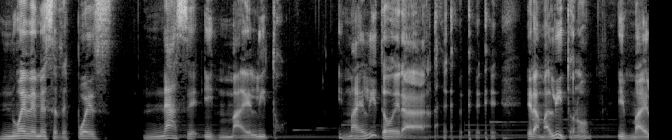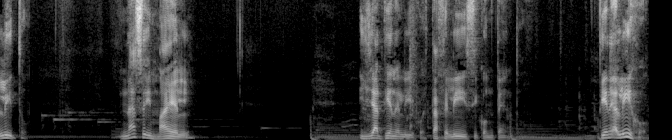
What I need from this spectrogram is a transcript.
Nueve meses después nace Ismaelito. Ismaelito era, era malito, ¿no? Ismaelito. Nace Ismael y ya tiene el hijo, está feliz y contento. Tiene al hijo,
